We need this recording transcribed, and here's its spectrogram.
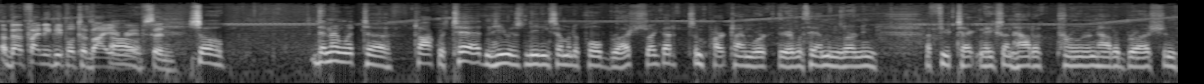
About finding people to buy your Oh. grapes and So then I went to talk with Ted, and he was needing someone to pull brush. So I got some part-time work there with him and learning a few techniques on how to prune and how to brush and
